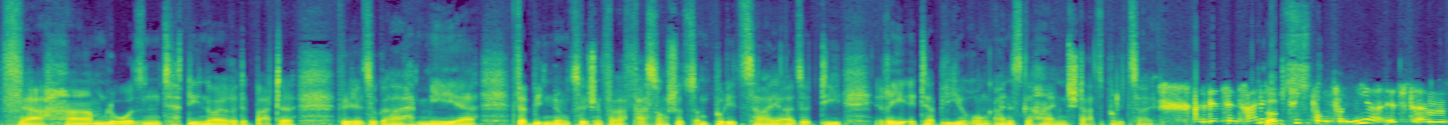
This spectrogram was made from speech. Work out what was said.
verharmlosend. Die neuere Debatte will sogar mehr Verbindung zwischen Verfassungsschutz und Polizei, also die Reetablierung eines geheimen Staatspolizei. Also zentrale Ups. Kritikpunkt von mir ist. Ähm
